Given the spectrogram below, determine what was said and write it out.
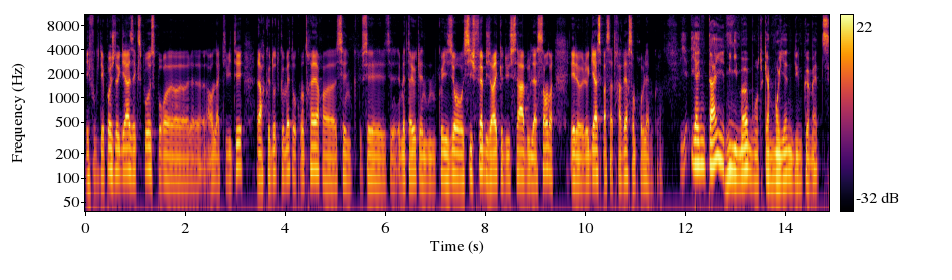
Il faut que des poches de gaz explosent pour euh, en activité alors que d'autres comètes au contraire c'est c'est un matériau qui a une cohésion aussi faible je dirais que du sable ou de la cendre et le, gaz passe à travers sans problème quoi. Il y a une taille minimum ou en tout cas moyenne d'une comète.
